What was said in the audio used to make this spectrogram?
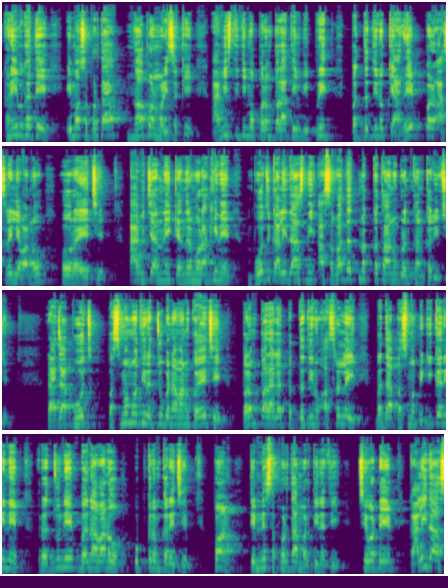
ઘણી વખતે એમાં સફળતા ન પણ મળી શકે. આવી સ્થિતિમાં પરંપરાથી વિપરીત પદ્ધતિનો ક્યારેય પણ આશ્રય લેવાનો રહે છે. આ વિચારને કેન્દ્રમાં રાખીને ભોજ કાલિદાસની આ સંવાદાત્મક કથાનું ગ્રંથન કર્યું છે. રાજા ભોજ ભસ્મમાંથી રજ્જુ બનાવવાનું કહે છે, પરંપરાગત પદ્ધતિનો આશ્રય લઈ બધા ભસ્મ ભેગી કરીને રજ્જુને બનાવવાનો ઉપક્રમ કરે છે, પણ તેમને સફળતા મળતી નથી. છેવટે કાલિદાસ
